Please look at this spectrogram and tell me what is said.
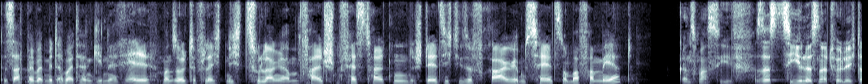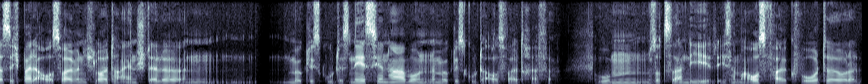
Das sagt man bei Mitarbeitern generell. Man sollte vielleicht nicht zu lange am Falschen festhalten. Stellt sich diese Frage im Sales nochmal vermehrt? Ganz massiv. Also das Ziel ist natürlich, dass ich bei der Auswahl, wenn ich Leute einstelle, ein ein möglichst gutes Näschen habe und eine möglichst gute Auswahl treffe. Um sozusagen die, ich sag mal, Ausfallquote oder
